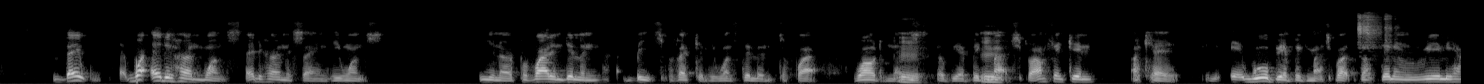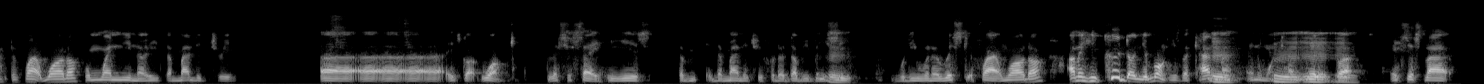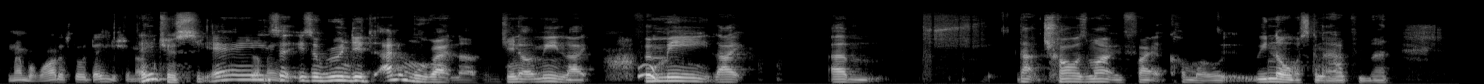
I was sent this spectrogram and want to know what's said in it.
they what Eddie Hearn wants. Eddie Hearn is saying he wants, you know, providing Dillian beats Povetkin, he wants Dillian to fight Wilder next. Mm. It'll be a big mm. match. But I'm thinking, okay, it will be a big match, but does Dillian really have to fight Wilder from when you know he's the mandatory? Uh, uh, uh, uh he's got well, let's just say he is the the mandatory for the WBC. Mm. Would he want to risk it fighting Wilder? I mean, he could. Don't get wrong. He's the can mm. man. Anyone can mm, get it, mm, but. Mm. It's just like remember Wilder's still dangerous, you know. Dangerous, yeah. You know he's I mean? a he's a wounded animal right now. Do you know what I mean? Like for me, like um that Charles Martin fight. Come on, we, know what's gonna happen, man.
